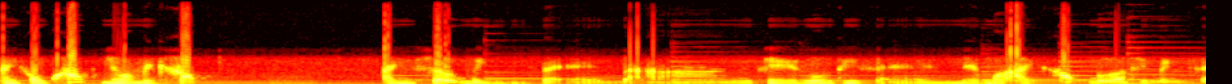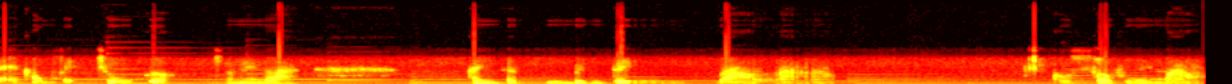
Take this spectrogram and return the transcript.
Anh không khóc nhưng mà mình khóc. Anh sợ mình sẽ đã như thế rồi thì sẽ nếu mà anh khóc nữa thì mình sẽ không thể chủ được. Cho nên là anh rất bình tĩnh bảo là có sốc nhưng mà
